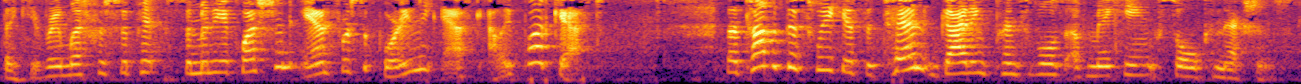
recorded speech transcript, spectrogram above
thank you very much for submitting a question and for supporting the Ask Allie podcast. The topic this week is the 10 guiding principles of making soul connections.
